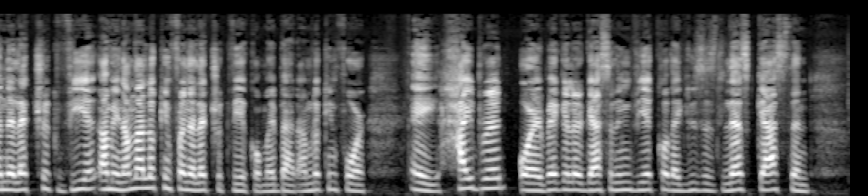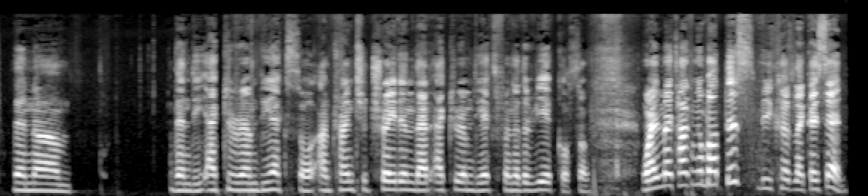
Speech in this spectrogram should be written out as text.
an electric vehicle. I mean, I'm not looking for an electric vehicle. My bad. I'm looking for a hybrid or a regular gasoline vehicle that uses less gas than than um than the Acura MDX. So I'm trying to trade in that Acura MDX for another vehicle. So why am I talking about this? Because like I said,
